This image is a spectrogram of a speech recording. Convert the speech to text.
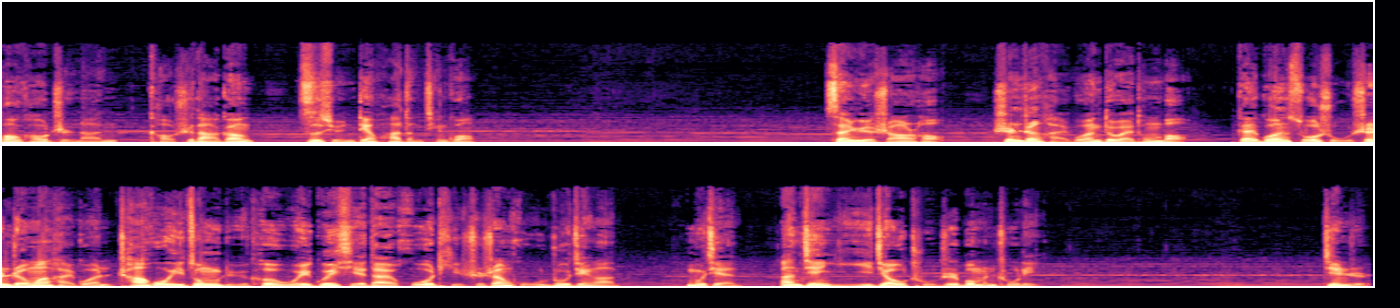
报考指南、考试大纲、咨询电话等情况。三月十二号，深圳海关对外通报。该关所属深圳湾海关查获一宗旅客违规携带活体石珊瑚入境案，目前案件已移交处置部门处理。近日，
